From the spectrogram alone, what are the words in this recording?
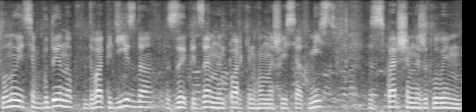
Планується будинок два під'їзда з підземним паркінгом на 60 місць, з першим нежитловим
